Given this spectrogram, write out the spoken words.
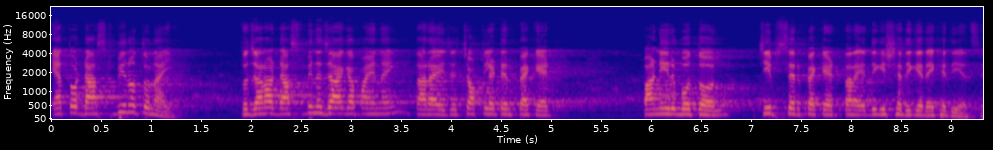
এত ডাস্টবিনও তো নাই। তো যারা ডাস্টবিনে জায়গা পায় নাই, তারা এই যে চকলেটের প্যাকেট, পানির বোতল, চিপসের প্যাকেট, তারা এদিকে সেদিকে রেখে দিয়েছে।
